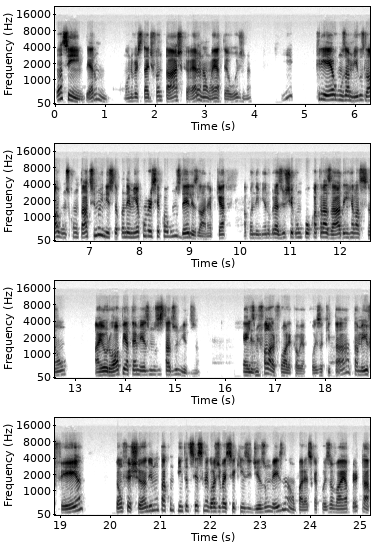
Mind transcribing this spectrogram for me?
Então, assim, era um, uma universidade fantástica, era, não é até hoje, né? E criei alguns amigos lá, alguns contatos, e no início da pandemia conversei com alguns deles lá, né? Porque a, a pandemia no Brasil chegou um pouco atrasada em relação à Europa e até mesmo nos Estados Unidos. Né? Aí eles me falaram, falaram, olha, Cauê, a coisa aqui tá, tá meio feia, estão fechando e não tá com pinta de ser esse negócio de vai ser 15 dias, um mês, não. Parece que a coisa vai apertar.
